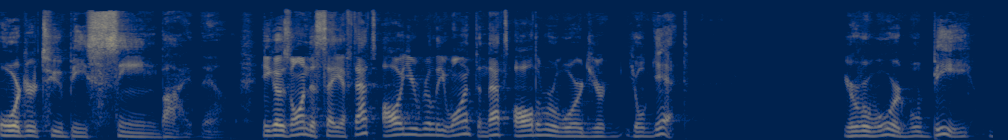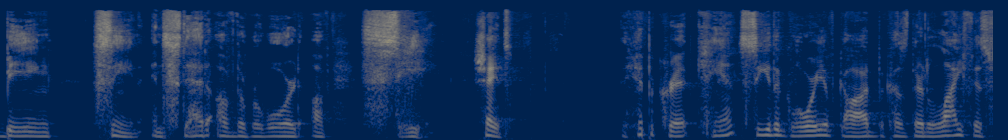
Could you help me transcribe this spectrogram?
order to be seen by them. He goes on to say, if that's all you really want, then that's all the reward you will get. Your reward will be being seen instead of the reward of seeing. Shades. The hypocrite can't see the glory of God because their life is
